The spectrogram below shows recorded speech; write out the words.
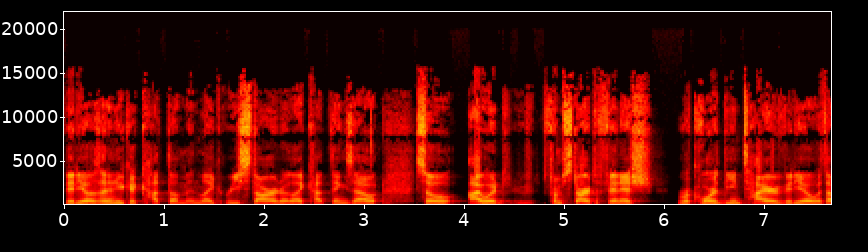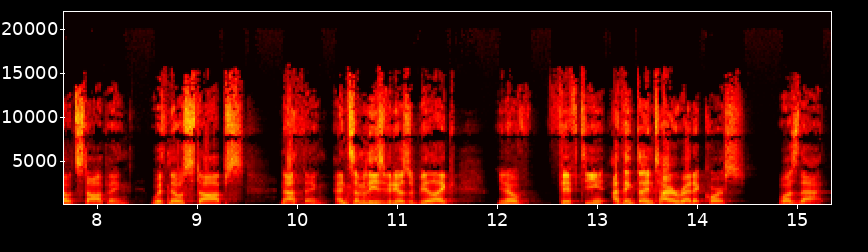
videos. I didn't know you could cut them and like restart or like cut things out. So I would, from start to finish, record the entire video without stopping, with no stops, nothing. And some of these videos would be like, you know, 15, I think the entire Reddit course was that.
